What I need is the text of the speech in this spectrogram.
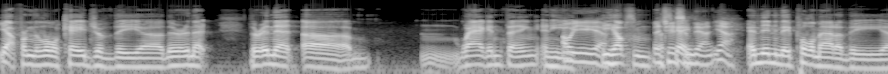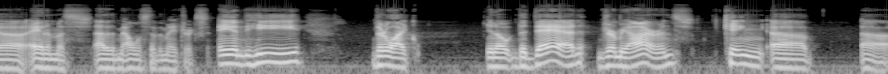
Yeah, from the little cage of the. Uh, they're in that. They're in that uh, wagon thing, and he. Oh, yeah, yeah. He helps them. They escape. chase him down. Yeah. And then they pull him out of the uh, Animus, out of the almost of the Matrix. And he, they're like, you know, the dad, Jeremy Irons, king, uh, uh,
